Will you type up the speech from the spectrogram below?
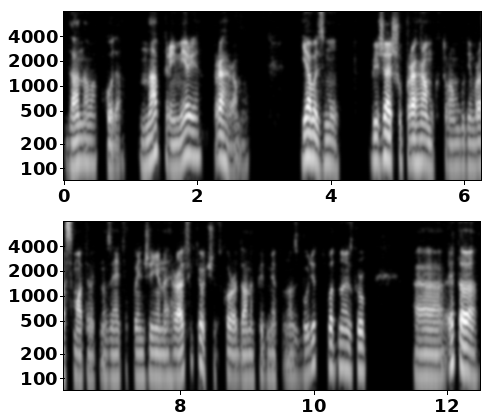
данного кода на примере программы. Я возьму ближайшую программу, которую мы будем рассматривать на занятиях по инженерной графике. Очень скоро данный предмет у нас будет в одной из групп. А, это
